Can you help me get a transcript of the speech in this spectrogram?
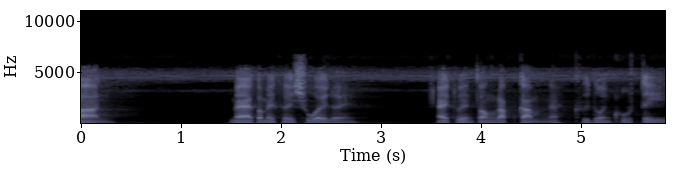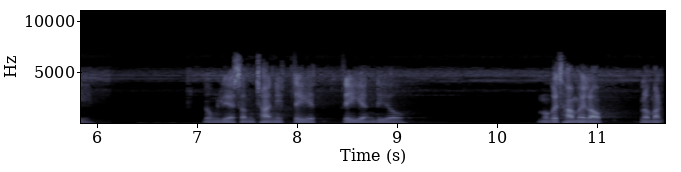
บ้าน แม่ก็ไม่เคยช่วยเลย ให้ตัวเองต้องรับกรรมนะคือโดนครูตี โรงเรียนสำชันนี่ตีตีอย่างเดียว มันก็ทำให้เราระมัด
